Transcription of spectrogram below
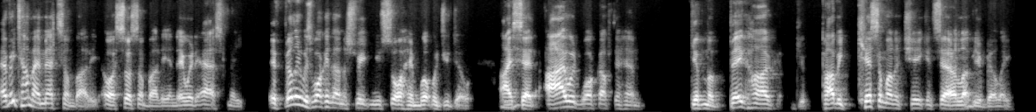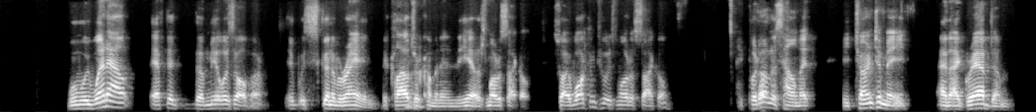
every time i met somebody or saw somebody and they would ask me if billy was walking down the street and you saw him what would you do? I Mhm. said i would walk up to him give him a big hug probably kiss him on the cheek and say i love you billy when we went out after the meal was over it was going to rain. The clouds were coming in and he had his motorcycle. So i walked him to his motorcycle. He put on his helmet. He turned to me and i grabbed him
